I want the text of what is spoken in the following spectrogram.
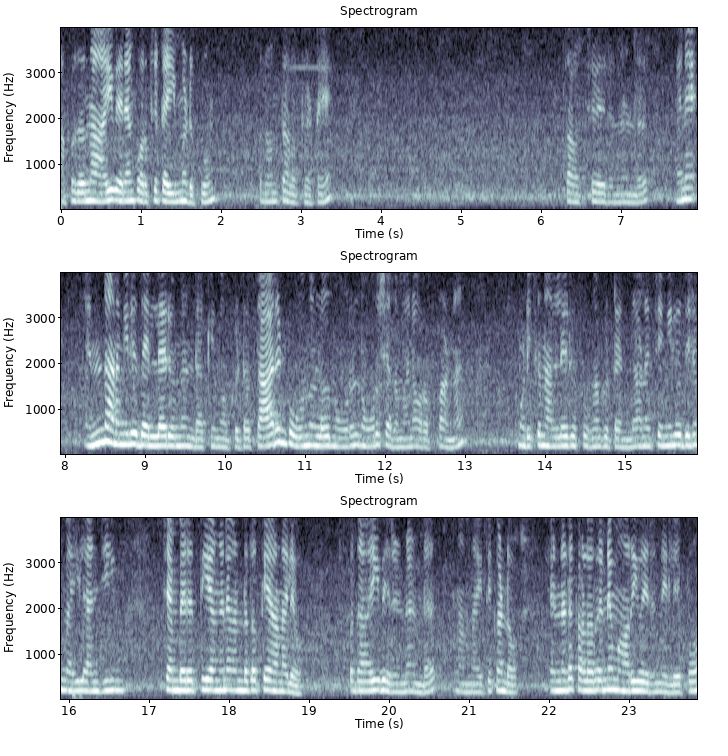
അപ്പോൾ അതൊന്ന് ആയി വരാൻ കുറച്ച് ടൈം എടുക്കും. അതൊന്ന് തിളക്കട്ടെ. തിളച്ച് വരുന്നുണ്ട്. അങ്ങനെ എന്താണെങ്കിലും ഇതെല്ലാവരും ഒന്ന് ഉണ്ടാക്കി നോക്കട്ടോ. താരൻ പോകുന്നുള്ളത് നൂറിൽ നൂറ് ശതമാനം ഉറപ്പാണ്. മുടിക്ക് നല്ലൊരു സുഖം കിട്ടും. എന്താണെന്ന് വെച്ചെങ്കിൽ ഇതിൽ മൈലാഞ്ചിയും ചെമ്പരത്തി അങ്ങനെ കണ്ടതൊക്കെയാണല്ലോ അപ്പോൾ ഇതായി വരുന്നുണ്ട്. നന്നായിട്ട് കണ്ടോ? എണ്ണയുടെ കളർ തന്നെ മാറി വരുന്നില്ലേ ഇപ്പോൾ?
